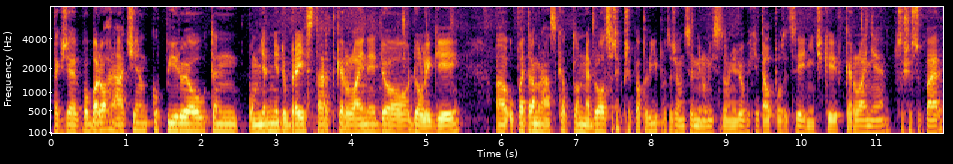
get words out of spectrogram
Takže oba dva hráči jenom kopírujou ten poměrně dobrý start Caroliny do, do ligy. Uh, u Petra Mrázka to nebylo asi tak překvapivý, protože on si minulý sezóně vychytal pozici jedničky v Karolině, což je super.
